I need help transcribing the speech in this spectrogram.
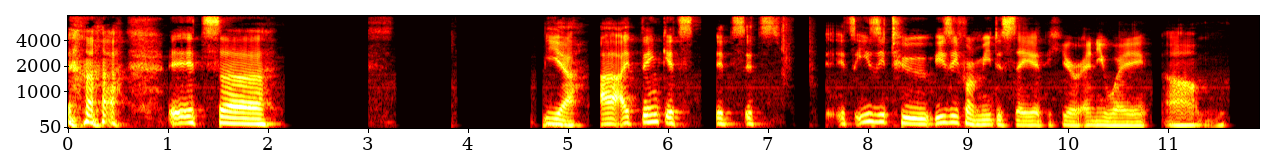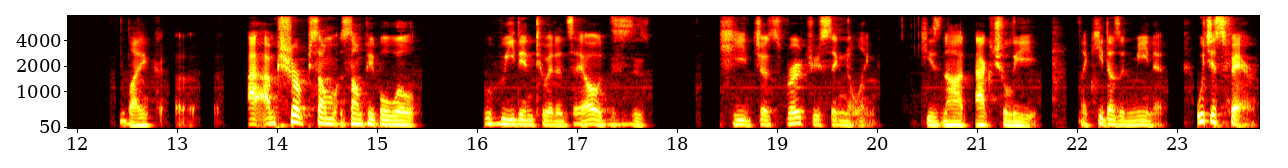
it's uh yeah I, think it's it's it's it's easy to easy for me to say it here anyway um like uh, I, i'm sure some some people will read into it and say oh this is he just virtue signaling. He's not actually like he doesn't mean it which is fair.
